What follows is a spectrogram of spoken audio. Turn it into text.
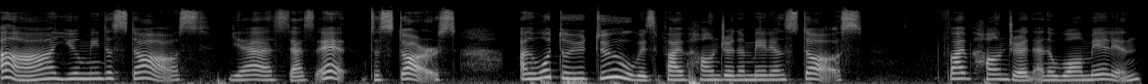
Ah, you mean the stars? Yes, that's it, the stars. And what do you do with 500 million stars? Five hundred and one million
